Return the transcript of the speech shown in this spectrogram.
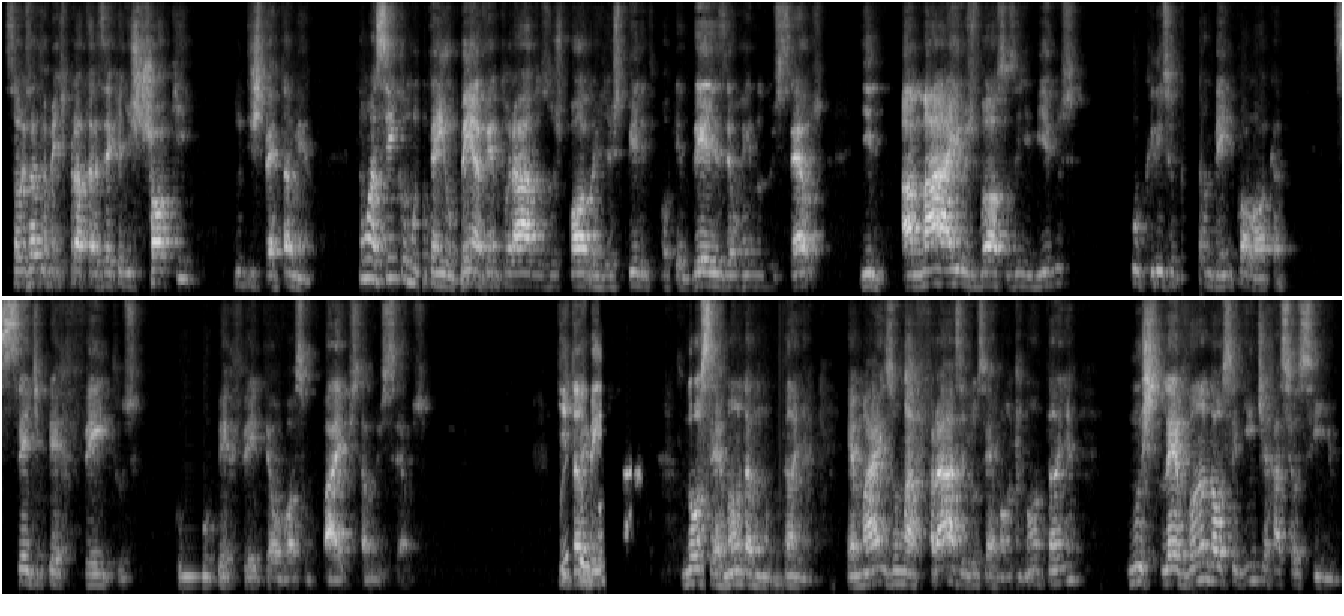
são exatamente para trazer aquele choque do despertamento. Então, assim como tem o bem-aventurados os pobres de espírito, porque deles é o reino dos céus, e amai os vossos inimigos, o Cristo também coloca sede perfeitos, como perfeito é o vosso Pai que está nos céus. E também no Sermão da Montanha. É mais uma frase do Sermão da Montanha nos levando ao seguinte raciocínio:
